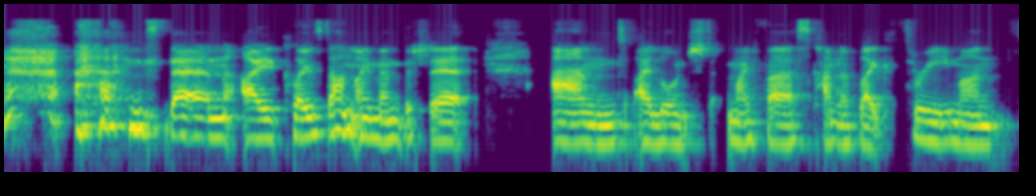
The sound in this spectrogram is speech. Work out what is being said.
and then I closed down my membership and I launched my first kind of like three month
